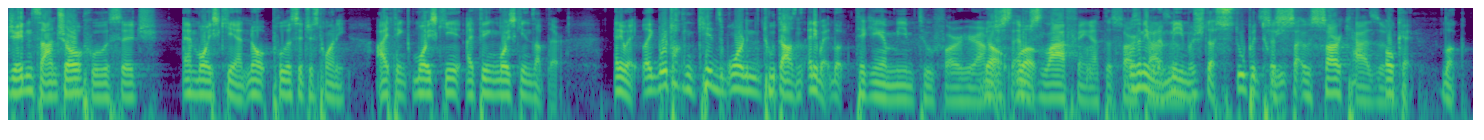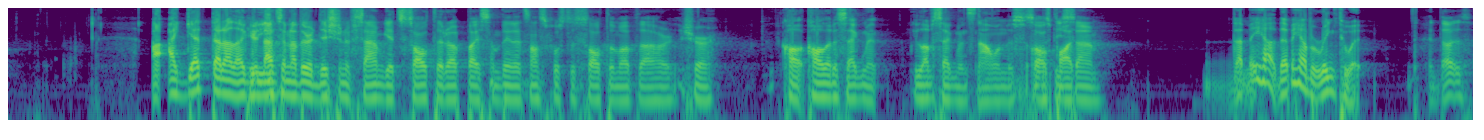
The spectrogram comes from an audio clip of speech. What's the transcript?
Jadon Sancho, Pulisic. and Moise Kean. No, Pulisic is 20. I think Moise Kean. I think Moise Kean's up there. Anyway, like we're talking kids born in the 2000s. Anyway, look, Taking a meme too far here. I'm No, just I'm look, just laughing at the sarcasm. it wasn't even a meme. It was just a stupid tweet. just, it was sarcasm. okay, look, I, I get that Here, Allegri. that's another edition of Sam gets salted up by something that's not supposed to salt him up that hard. sure. Call call it a segment. We love segments now on this, on this Salty pod. Sam. That may have that may have a ring to it. It does.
